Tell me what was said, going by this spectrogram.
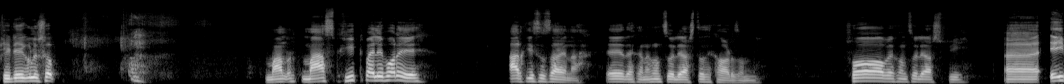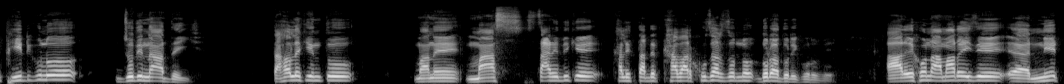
ফিট এগুলো সব মানুষ মাছ ফিট পাইলে পরে আর কিছু চায় না। এই দেখেন এখন চলে আসতেছে খাওয়ার জন্য। সব এখন চলে আসবি। এই ফিডগুলো যদি না দেই, তাহলে কিন্তু মানে মাছ চারিদিকে খালি তাদের খাবার খোঁজার জন্য দৌড়াদৌড়ি করবে। আর এখন আমার এই যে নেট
